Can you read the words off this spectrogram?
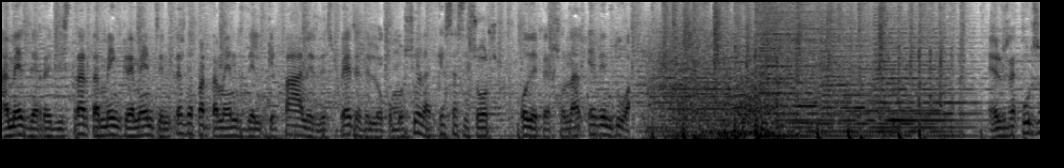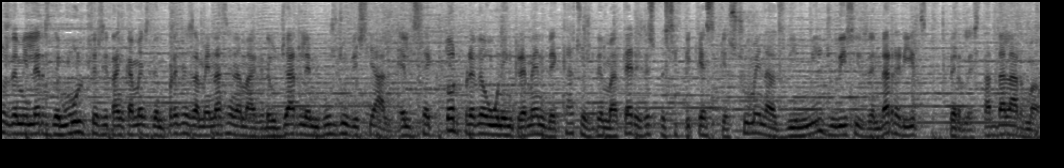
a més de registrar també increments en tres departaments del que fa a les despeses de locomoció d'aquests assessors o de personal eventual. Els recursos de milers de multes i tancaments d'empreses amenacen amb agreujar l'embús judicial. El sector preveu un increment de casos de matèries específiques que sumen als 20.000 judicis endarrerits per l'estat d'alarma.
